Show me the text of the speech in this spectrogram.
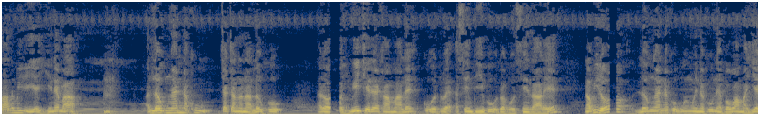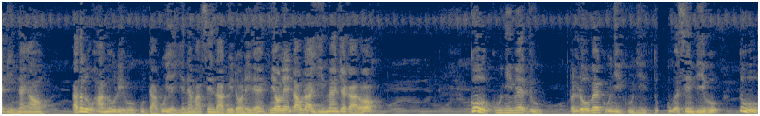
သားသမီးတွေရဲ့ရင်ထဲမှာအလုံငန်းနှစ်ခုကြာကြာနာနာလှုပ်ဖို့အဲ့တော့ရွေးချယ်တဲ့အခါမှာလဲကိုယ့်အတွက်အဆင်ပြေဖို့အတွက်ကိုစဉ်းစားတယ်နောက်ပြီးတော့လုပ်ငန်းတစ်ခုဝင်ဝင်တစ်ခုနဲ့ဘဝမှာရက်တည်နိုင်အောင်အဲ့လိုဟာမျိုးတွေကိုကုတာကိုယ့်ရဲ့ရင်ထဲမှာစဉ်းစားတွေးတော့နေတယ်မျောလင့်တောင်းတရည်မှန်းချက်ကတော့ကိုယ့်ကူညီမဲ့သူဘလို့ပဲကူညီကူညီသူ့အဆင်ပြေဖို့သူ့ကို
